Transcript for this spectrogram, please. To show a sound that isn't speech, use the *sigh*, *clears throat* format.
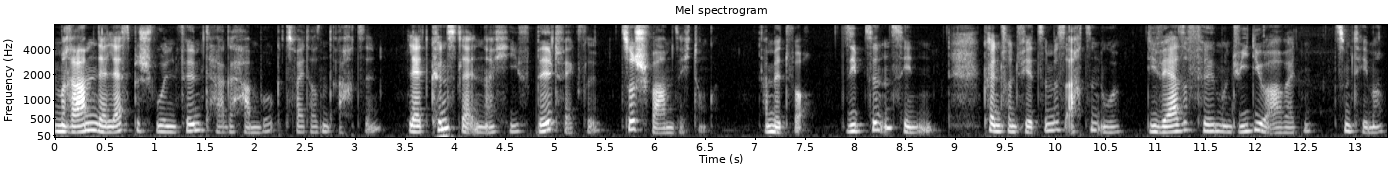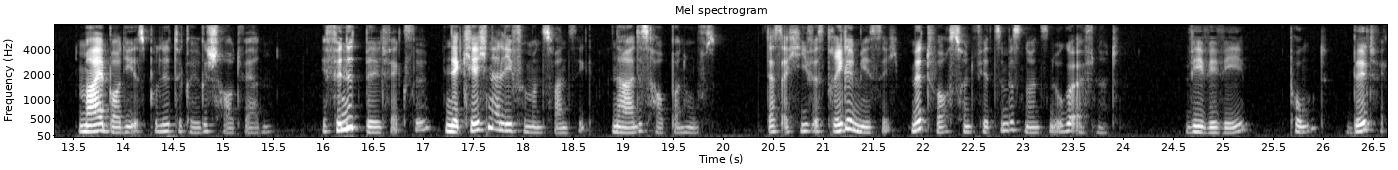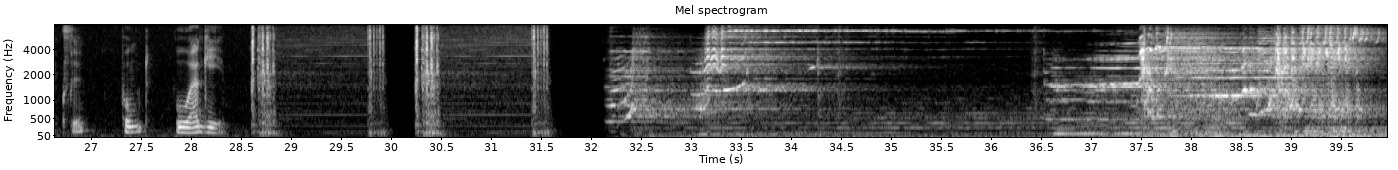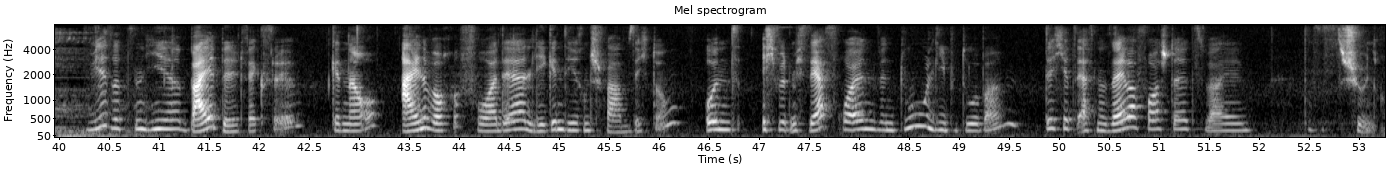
Im Rahmen der lesbisch-schwulen Filmtage Hamburg 2018 lädt Künstlerinnenarchiv Bildwechsel zur Schwarmsichtung. Am Mittwoch, 17.10. können von 14 bis 18 Uhr diverse Film- und Videoarbeiten zum Thema My Body is Political geschaut werden. Ihr findet Bildwechsel in der Kirchenallee 25 nahe des Hauptbahnhofs. Das Archiv ist regelmäßig mittwochs von 14 bis 19 Uhr geöffnet. www.bildwechsel.org Sitzen hier bei Bildwechsel, genau eine Woche vor der legendären Schwarmsichtung. Und ich würde mich sehr freuen, wenn du, liebe Durban, dich jetzt erstmal selber vorstellst, weil das ist schöner.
